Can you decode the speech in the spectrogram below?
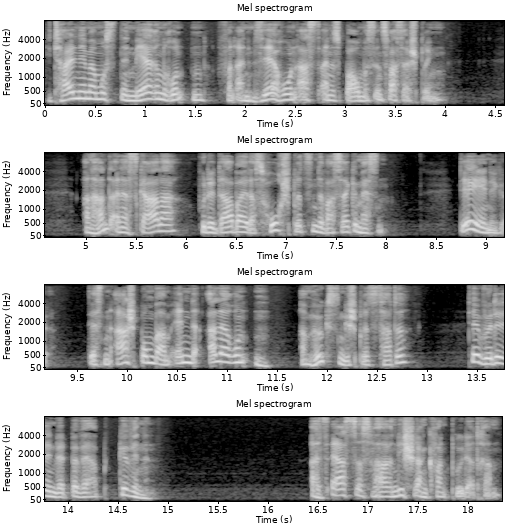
Die Teilnehmer mussten in mehreren Runden von einem sehr hohen Ast eines Baumes ins Wasser springen. Anhand einer Skala wurde dabei das hochspritzende Wasser gemessen. Derjenige, dessen Arschbombe am Ende aller Runden am höchsten gespritzt hatte, der würde den Wettbewerb gewinnen. Als erstes waren die Schrankwandbrüder dran.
